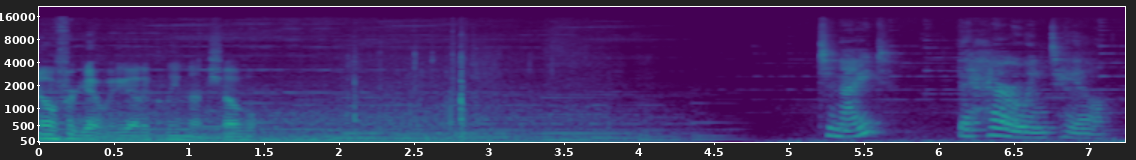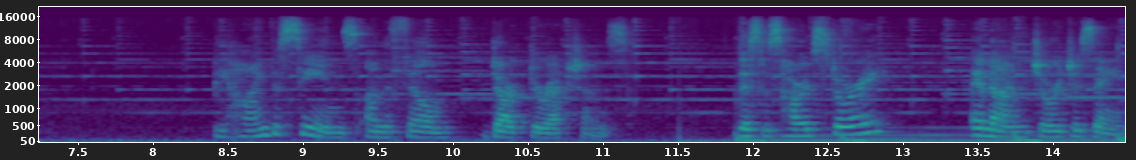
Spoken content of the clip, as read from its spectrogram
Don't forget, we gotta clean that shovel. Tonight, the harrowing tale. Behind the scenes on the film Dark Directions. This is Hard Story, and I'm Georgia Zane.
